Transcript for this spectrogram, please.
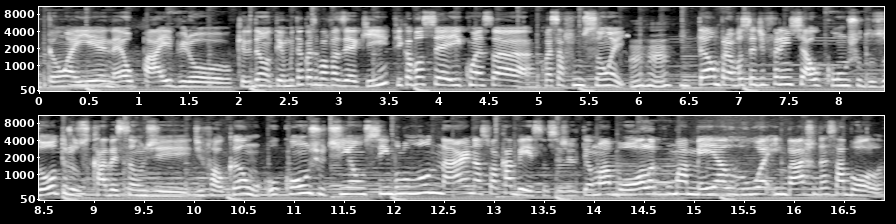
Então aí, né, o pai virou, queridão, tem muita coisa para fazer aqui, fica você aí com essa, com essa função aí. Uhum. Então, para você diferenciar o concho dos outros cabeção de, de falcão, o concho tinha um símbolo lunar na sua cabeça, ou seja, ele tem uma bola com uma meia lua embaixo dessa bola.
